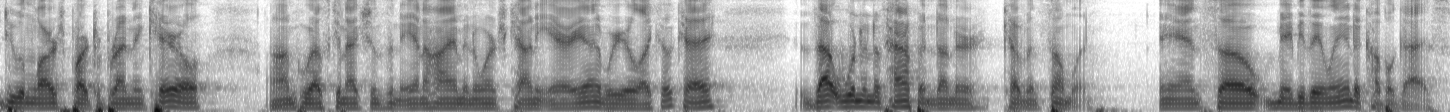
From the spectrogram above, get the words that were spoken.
due in large part to Brennan Carroll, um, who has connections in Anaheim and Orange County area, where you're like, okay, that wouldn't have happened under Kevin Sumlin. And so maybe they land a couple guys,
